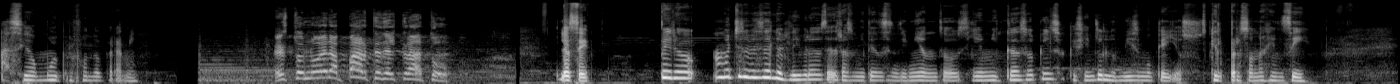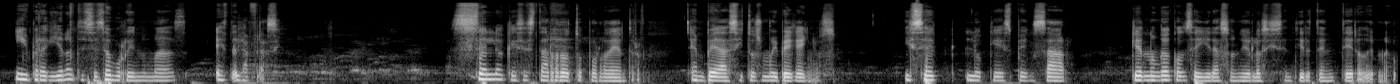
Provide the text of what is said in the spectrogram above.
ha sido muy profundo para mí. Esto no era parte del trato. Lo sé. Pero muchas veces los libros te transmiten sentimientos y en mi caso pienso que siento lo mismo que ellos, que el personaje en sí. Y para que ya no te estés aburriendo más, esta es la frase. Sé lo que es estar roto por dentro, en pedacitos muy pequeños. Y sé lo que es pensar que nunca conseguirás unirlos y sentirte entero de nuevo.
